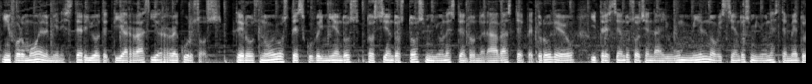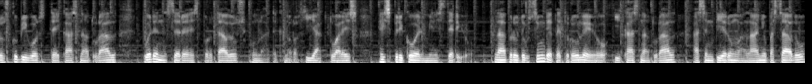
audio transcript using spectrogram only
informó el Ministerio de Tierras y Recursos. De los nuevos descubrimientos, 202 millones de toneladas de petróleo y 381.900 millones de metros cúbicos de gas natural pueden ser exportados con la tecnología actuales, explicó el Ministerio. La producción de petróleo petróleo y gas natural ascendieron al año pasado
